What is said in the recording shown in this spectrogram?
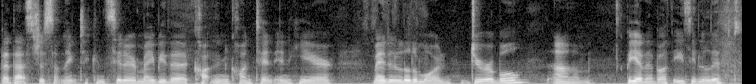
but that's just something to consider. Maybe the cotton content in here made it a little more durable. Um, but yeah, they're both easy to lift.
